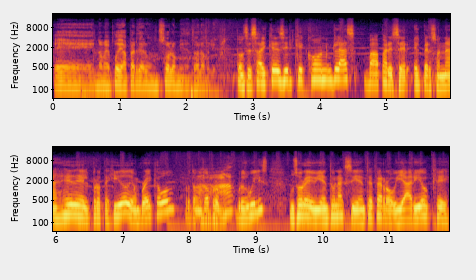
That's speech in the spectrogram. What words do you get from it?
eh, no me podía perder un solo minuto de la película. entonces hay que decir que con Glass va a aparecer el personaje del protegido de Unbreakable, protagonizado Ajá. por Bruce Willis, un sobreviviente de un accidente ferroviario que,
